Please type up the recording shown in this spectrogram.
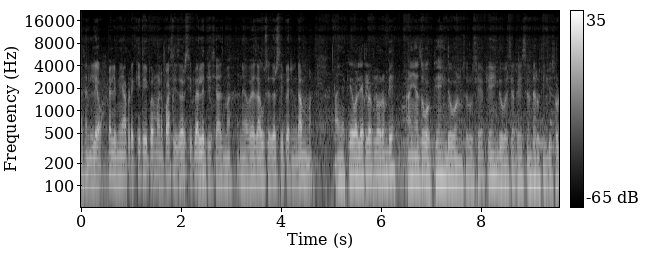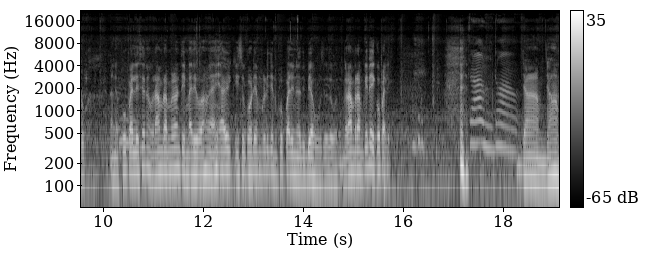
છે ને લેવા એટલે મેં આપણે કીધી પ્રમાણે પાછી જર્સી પહેરી લીધી છે આજમાં અને હવે જવું છે જર્સી પહેરીને ગામમાં અહીંયા કેવલ એકલો એકલો રમીએ અહીંયા જુઓ ભેંઈ દોવાનું શરૂ છે ભેંઈ દોવે છે કઈ અંધારું થઈ ગયું થોડુંક અને કુપાલી છે ને હું રામ રામ મેળવતી મારી અમે અહીંયા આવી કીશું ઘોડી એમ કરી છે ને કુપાલી નથી બેહવું છે જુઓ રામ રામ કીધે કુપાલી જામ જામ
